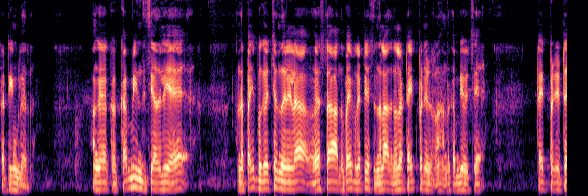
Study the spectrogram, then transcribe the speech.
கட்டிங் பிளேயர் அங்கே க கம்பி இருந்துச்சு. அதுலேயே அந்த பைப்புக்கு வச்சிருந்தது இல்லைங்களா வேஸ்ட்டாக அந்த பைப்பு கட்டி வச்சிருந்தால அதை நல்லா டைட் பண்ணிடுறேன் அந்த கம்பியை வச்சு. டைட் பண்ணிவிட்டு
